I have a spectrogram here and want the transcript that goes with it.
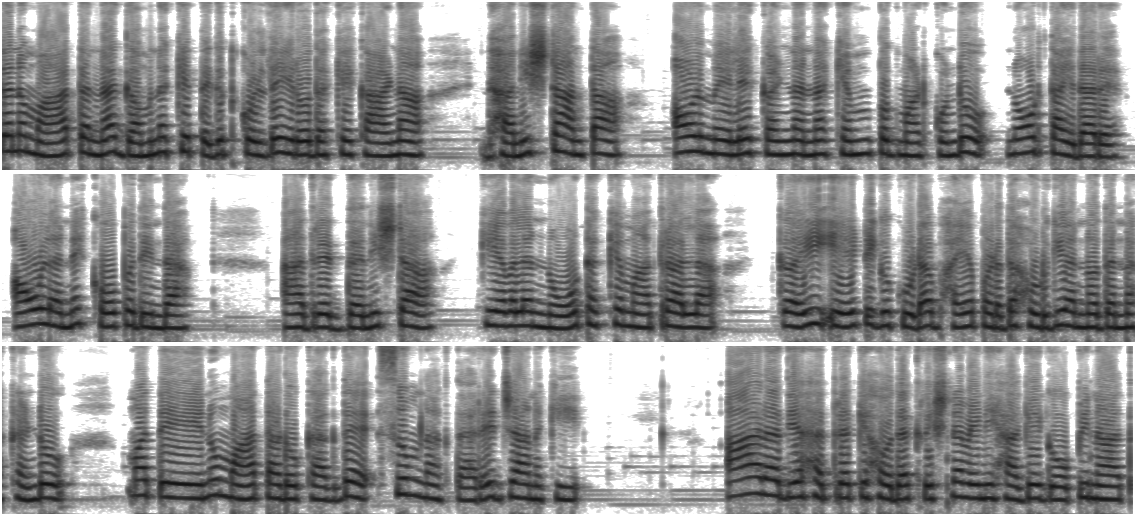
ತನ್ನ ಮಾತನ್ನ ಗಮನಕ್ಕೆ ತೆಗೆದುಕೊಳ್ಳದೆ ಇರೋದಕ್ಕೆ ಕಾರಣ ಧನಿಷ್ಠ ಅಂತ ಅವಳ ಮೇಲೆ ಕಣ್ಣನ್ನ ಕೆಂಪಗ್ ಮಾಡ್ಕೊಂಡು ನೋಡ್ತಾ ಇದ್ದಾರೆ ಅವಳನ್ನೇ ಕೋಪದಿಂದ. ಆದ್ರೆ ಧನಿಷ್ಠ ಕೇವಲ ನೋಟಕ್ಕೆ ಮಾತ್ರ ಅಲ್ಲ ಕೈ ಏಟಿಗೂ ಕೂಡ ಭಯ ಪಡದ ಹುಡುಗಿ ಅನ್ನೋದನ್ನ ಕಂಡು ಮತ್ತೇನು ಮಾತಾಡೋಕಾಗ್ದೆ ಸುಮ್ನಾಗ್ತಾರೆ ಜಾನಕಿ. ಆರಾಧ್ಯ ಹತ್ರಕ್ಕೆ ಹೋದ ಕೃಷ್ಣವೇಣಿ ಹಾಗೆ ಗೋಪಿನಾಥ್,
